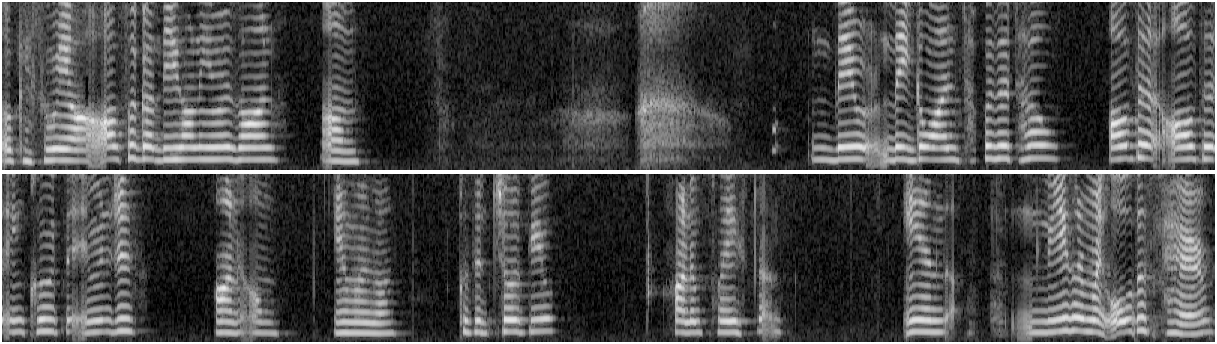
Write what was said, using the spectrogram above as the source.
okay, so we also got these on Amazon. Um they they go on top of the toe all the all the include the images on um Amazon because it shows you how to place them. And these are my oldest pair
